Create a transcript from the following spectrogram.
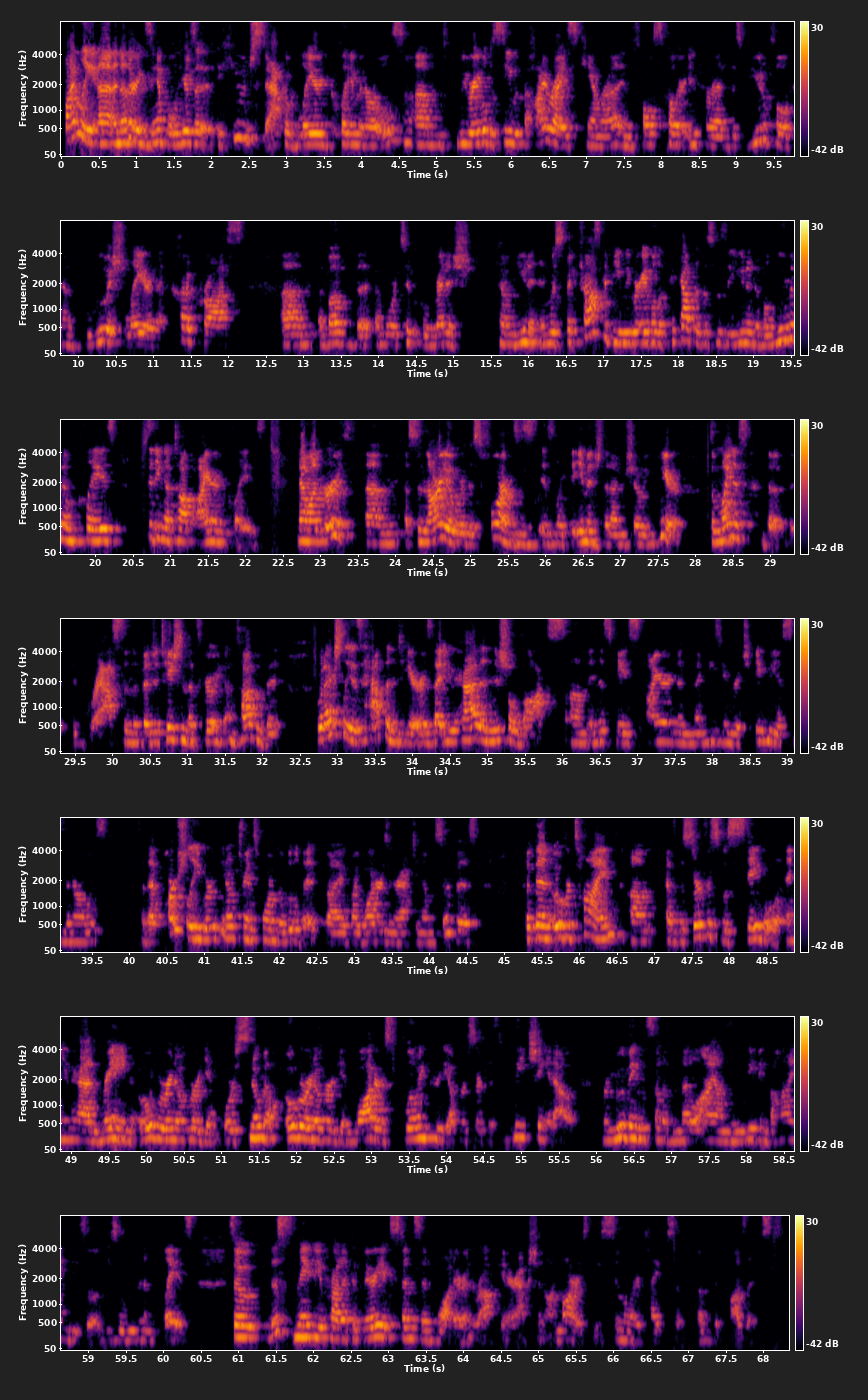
Finally, uh, another example, here's a, a, huge stack of layered clay minerals. Um, we were able to see with the HiRISE camera in false color infrared, this beautiful kind of bluish layer that cut across um, above the, a more typical reddish toned unit. And with spectroscopy, we were able to pick out that this was a unit of aluminum clays sitting atop iron clays. Now on Earth, um, a scenario where this forms is, is like the image that I'm showing here. So minus the, the, the grass and the vegetation that's growing on top of it, what actually has happened here is that you had initial rocks, um, in this case iron and magnesium-rich igneous minerals, that partially were you know transformed a little bit by, by waters interacting on the surface. But then over time, um, as the surface was stable and you had rain over and over again, or snowmelt over and over again, waters flowing through the upper surface, leaching it out, removing some of the metal ions and leaving behind these, uh, these aluminum clays. So this may be a product of very extensive water and rock interaction on Mars, these similar types of, of deposits.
